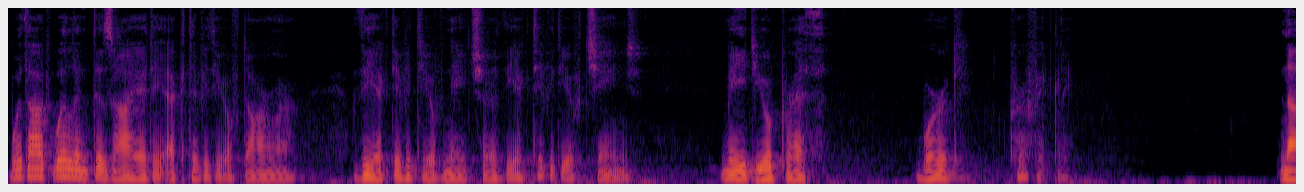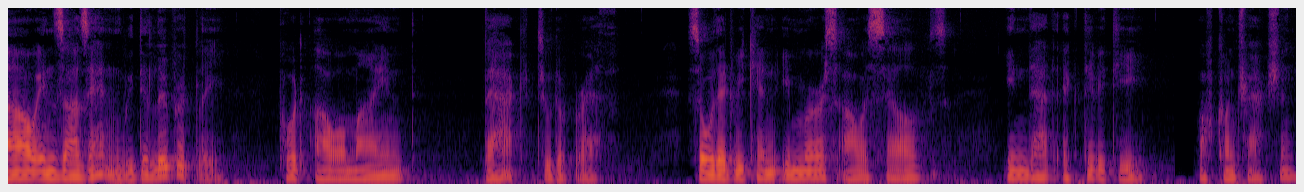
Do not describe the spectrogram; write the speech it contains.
Without will and desire, the activity of Dharma, the activity of nature, the activity of change made your breath work perfectly. Now in Zazen, we deliberately put our mind back to the breath so that we can immerse ourselves in that activity of contraction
